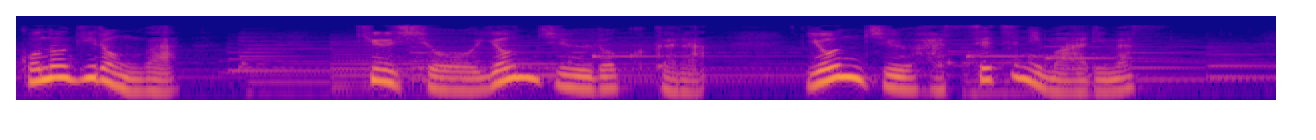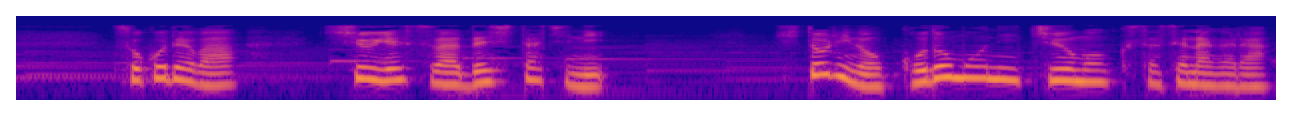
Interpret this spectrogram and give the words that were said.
この議論は、九章四十六から四十八節にもあります。そこでは、主イエスは弟子たちに、一人の子供に注目させながら、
